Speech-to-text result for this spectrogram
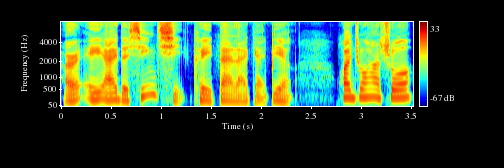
而 AI 的兴起可以带来改变。换句话说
